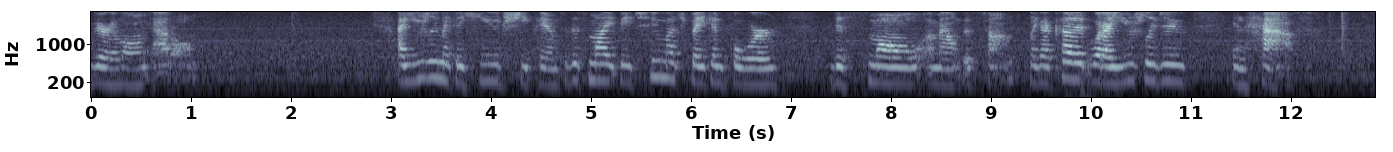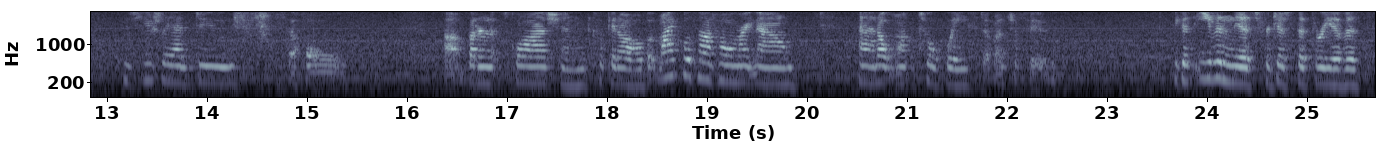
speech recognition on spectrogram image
very long at all. I usually make a huge sheet pan, so this might be too much bacon for this small amount this time. Like I cut what I usually do in half. Because usually I do the whole uh, butternut squash and cook it all. But Michael's not home right now and I don't want to waste a bunch of food. Because even this, for just the three of us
